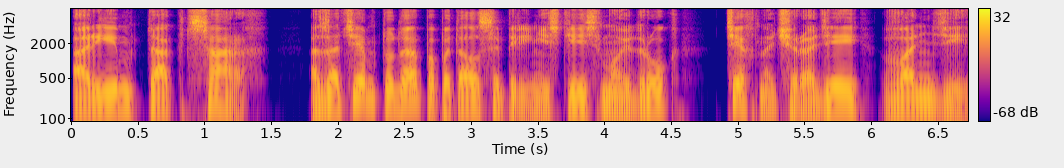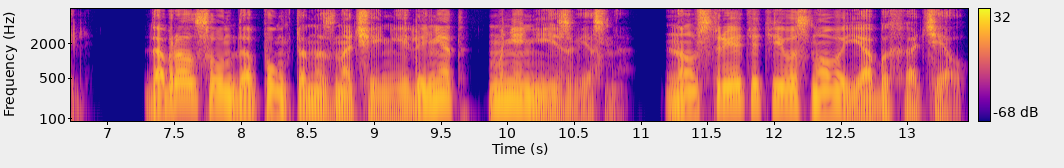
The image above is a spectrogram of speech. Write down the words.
Арим Такцарах, а затем туда попытался перенестись мой друг, техночародей Вандиль. Добрался он до пункта назначения или нет, мне неизвестно. Но встретить его снова я бы хотел.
